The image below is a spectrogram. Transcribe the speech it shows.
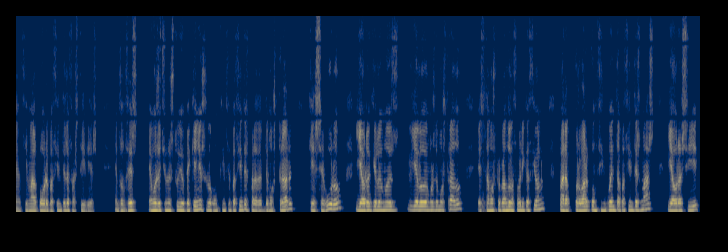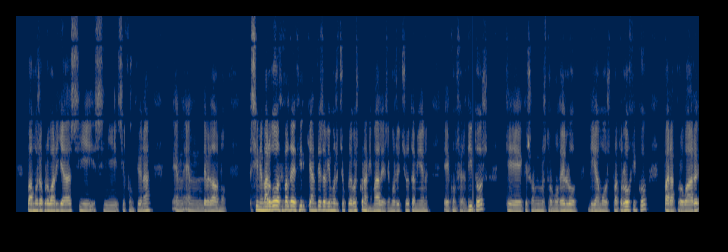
encima al pobre paciente le fastidies. Entonces, hemos hecho un estudio pequeño, solo con 15 pacientes, para demostrar que es seguro y ahora que lo hemos, ya lo hemos demostrado, estamos preparando la fabricación para probar con 50 pacientes más y ahora sí vamos a probar ya si, si, si funciona en, de verdad o no. Sin embargo, hace falta decir que antes habíamos hecho pruebas con animales, hemos hecho también eh, con cerditos, que, son nuestro modelo, digamos, patológico, para probar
